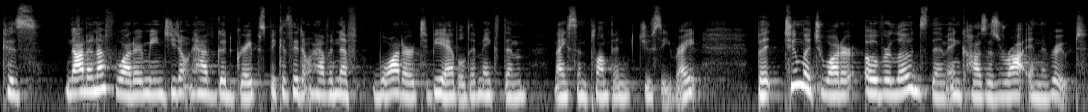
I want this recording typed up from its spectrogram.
Because not enough water means you don't have good grapes because they don't have enough water to be able to make them nice and plump and juicy, right? But too much water overloads them and causes rot in the root.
